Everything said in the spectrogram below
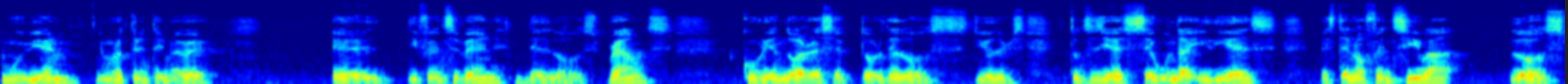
Muy bien, número 39, el defensive end de los Browns, cubriendo al receptor de los Steelers. Entonces ya es segunda y 10, está en ofensiva los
